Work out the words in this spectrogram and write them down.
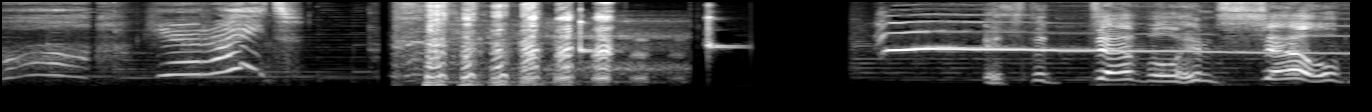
Oh, you're right! It's the devil himself!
